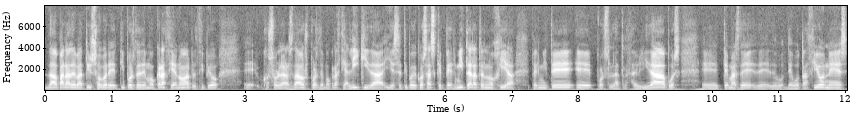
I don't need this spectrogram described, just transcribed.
da para debatir sobre tipos de democracia, ¿no? Al principio, eh, sobre las DAOs, pues democracia líquida y ese tipo de cosas que permite la tecnología, permite eh, pues la trazabilidad, pues temas de, votaciones,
